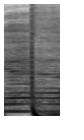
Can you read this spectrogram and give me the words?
yeah.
